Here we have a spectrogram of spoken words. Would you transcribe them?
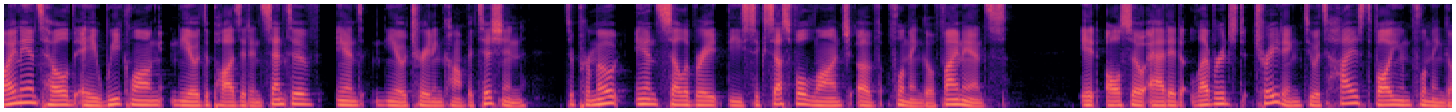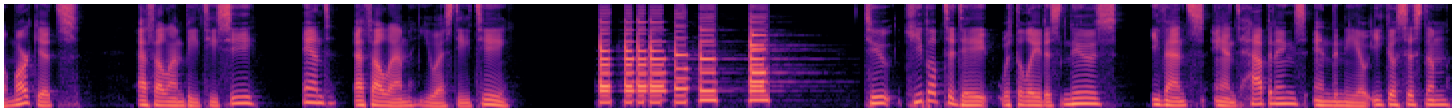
Binance held a week long Neo deposit incentive and Neo trading competition to promote and celebrate the successful launch of Flamingo Finance. It also added leveraged trading to its highest volume Flamingo markets, FLM BTC, and FLM USDT. To keep up to date with the latest news, events, and happenings in the NEO ecosystem,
